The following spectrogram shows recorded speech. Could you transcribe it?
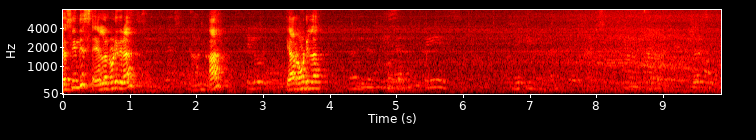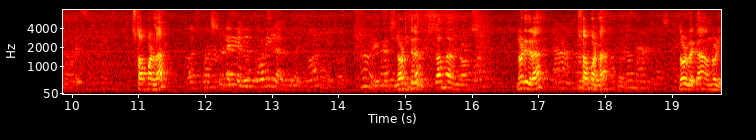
as in this ಎಲ್ಲ ನೋಡಿದಿರಾ ಹಾಂ ಯಾರು ನೋಡಿಲ್ಲ? ಸ್ಟಾಪ್ ಮಾಡಲ. ನೋಡ್ತೀರಾ? ನೋಡಿದಿರಾ ಸ್ಟಾಪ್ ಮಾಡಲಾ? ನೋಡ್ಬೇಕಾ? ನೋಡಿ.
